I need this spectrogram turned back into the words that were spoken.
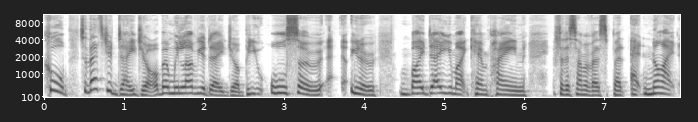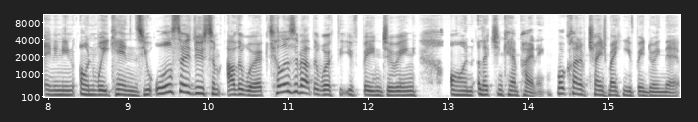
Cool. So that's your day job, and we love your day job. But you also, uh, you know, by day you might campaign for the SumOfUs, but at night and in, on weekends you also do some other work. Tell us about the work that you've been doing on election campaigning. What kind of change making you've been doing there?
